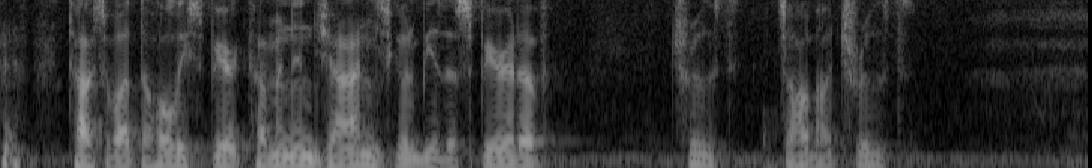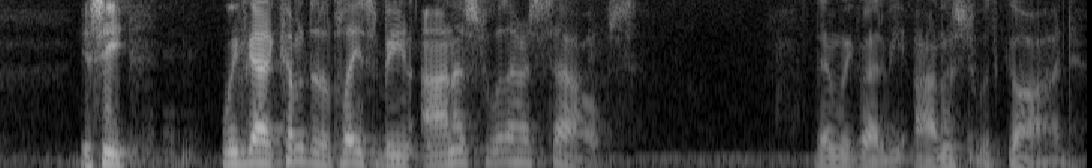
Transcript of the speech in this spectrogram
Talks about the Holy Spirit coming in John. He's going to be the spirit of truth. It's all about truth. You see, we've got to come to the place of being honest with ourselves then we've got to be honest with God,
